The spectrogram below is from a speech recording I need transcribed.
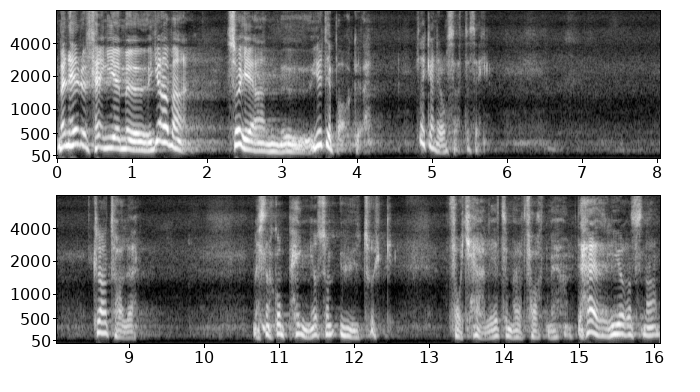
Men har du fengt mye av han, så gir han mye tilbake. Så kan det sette seg. Klar. Vi snakker om penger som uttrykk for kjærlighet som har erfart med ham. Det herliggjøres navn.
